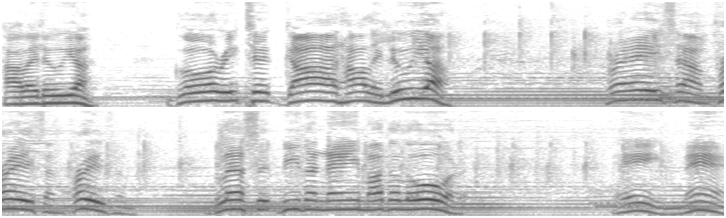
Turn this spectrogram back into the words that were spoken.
Hallelujah. Glory to God. Hallelujah. Praise Him. Praise Him. Praise Him. Blessed be the name of the Lord. Amen.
